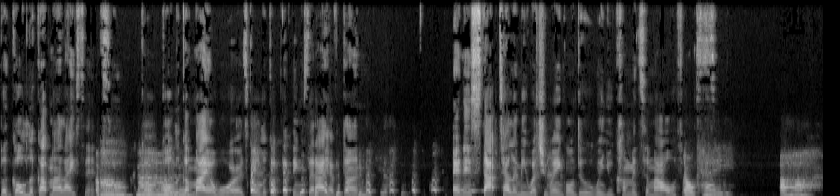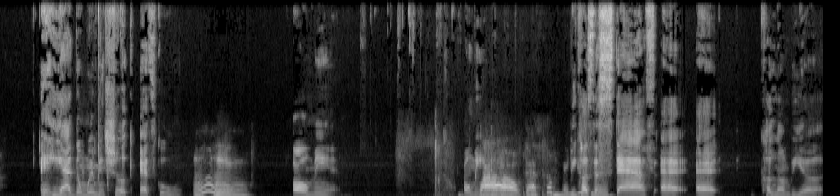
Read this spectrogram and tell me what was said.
But go look up my license. Oh, God. Go, go look up my awards. Go look up the things that I have done. And then stop telling me what you ain't gonna do when you come into my office. Okay. Oh. And he had them women shook at school. Mm. Oh man. Oh. Wow, that's amazing. Because the staff at at Columbia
